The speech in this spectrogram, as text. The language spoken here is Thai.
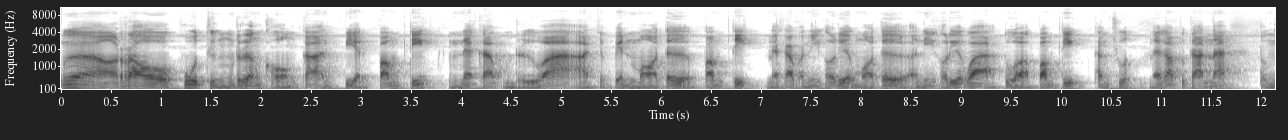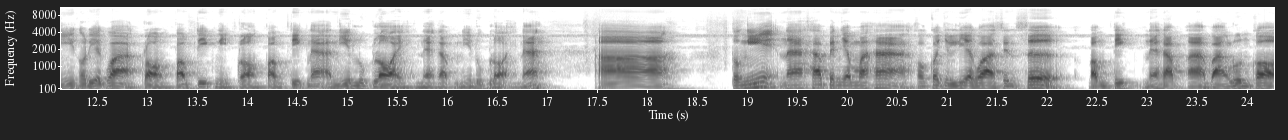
เมื่อเราพูดถึงเรื่องของการเปลี่ยนปั๊มติ๊กนะครับหรือว่าอาจจะเป็นมอเตอร์ปั๊มติ๊กนะครับอันนี้เขาเรียกมอเตอร์ อันนี้เขาเรียกว่าตัวปั๊มติ๊กทั้งชุดนะครับทุกท่านนะตรงนี้เขาเรียกว่ากรองปั๊มติ๊กนี่กรองปั๊มติ๊กนะอันนี้ลูกลอยนะครับนนี้ลูกลอยนะอ่าตรงนี้นะถ้าเป็นยามาฮ่าเขาก็จะเรียกว่าเซนเซอร์ปั๊มติ๊กนะครับอ่าบางรุ่นก็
